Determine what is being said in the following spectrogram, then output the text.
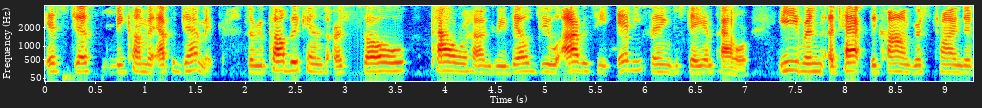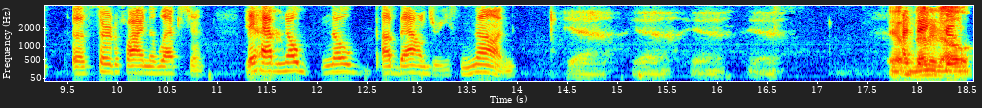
It's just become an epidemic. So Republicans are so power hungry. They'll do obviously anything to stay in power, even attack the Congress trying to uh, certify an election. They yeah. have no no uh, boundaries, none. Yeah, yeah, yeah, yeah. yeah I think too,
